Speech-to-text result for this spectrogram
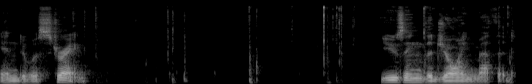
into a string using the join method.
